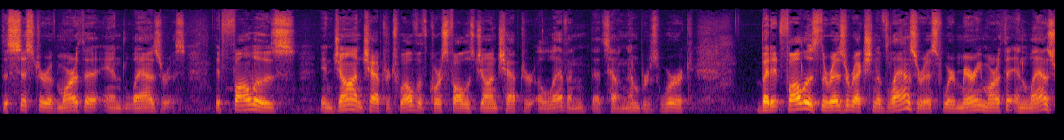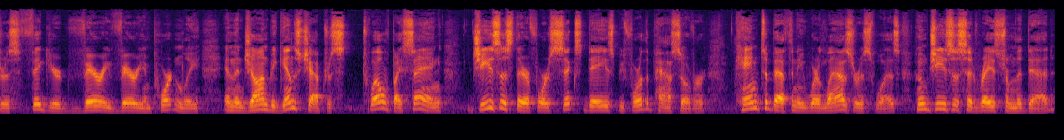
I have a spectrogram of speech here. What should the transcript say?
the sister of Martha and Lazarus. It follows in John chapter 12, of course, follows John chapter 11. That's how numbers work. But it follows the resurrection of Lazarus, where Mary, Martha, and Lazarus figured very, very importantly. And then John begins chapter 12 by saying, Jesus, therefore, six days before the Passover, came to Bethany where Lazarus was, whom Jesus had raised from the dead.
